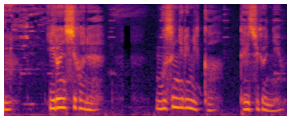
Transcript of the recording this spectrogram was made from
음, 이런 시간에 무슨 일입니까, 대주교님?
